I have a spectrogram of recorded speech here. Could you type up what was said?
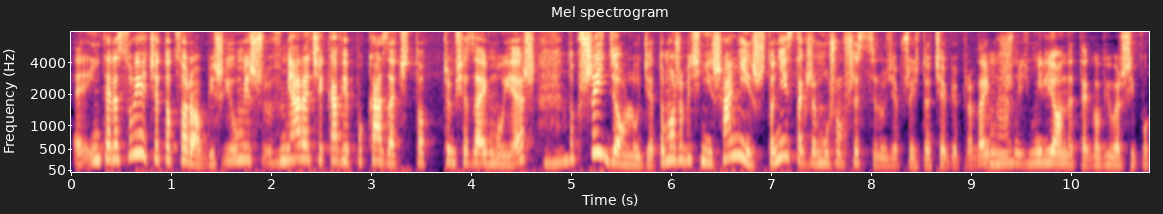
e, interesuje Cię to, co robisz i umiesz w miarę ciekawie pokazać to, czym się zajmujesz, mhm. to przyjdą ludzie. To może być nisza niż. To nie jest tak, że muszą wszyscy ludzie przyjść do Ciebie, prawda? I mhm. musisz mieć miliony tego viewershipu.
